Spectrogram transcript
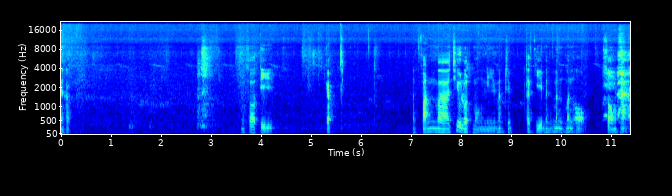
นะครับ ลูกซอตี กับฟันว่าชิวรถมองนี้มันสิตะกี้มันมันมันออกสองหาง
